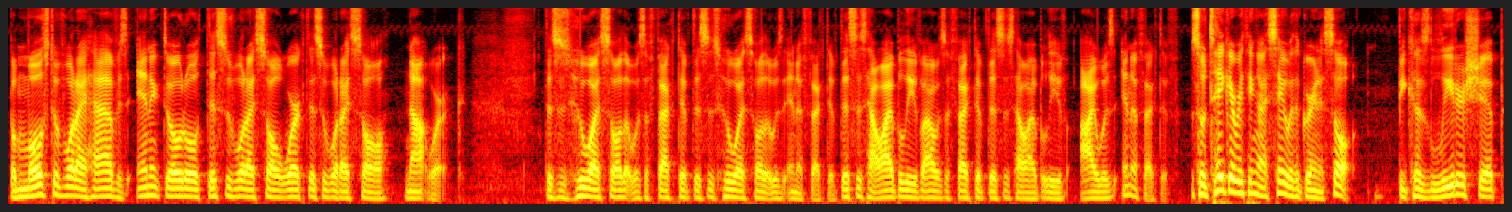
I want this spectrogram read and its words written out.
but most of what I have is anecdotal. This is what I saw work, this is what I saw not work. This is who I saw that was effective. This is who I saw that was ineffective. This is how I believe I was effective. This is how I believe I was ineffective. So take everything I say with a grain of salt because leadership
